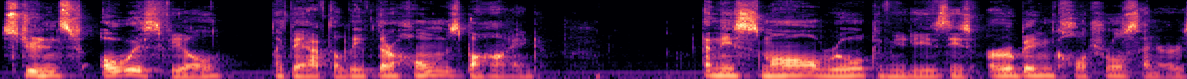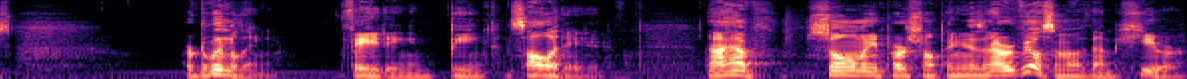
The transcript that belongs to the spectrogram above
students always feel like they have to leave their homes behind. And these small rural communities, these urban cultural centers, are dwindling, fading, and being consolidated. Now, I have so many personal opinions, and I reveal some of them here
